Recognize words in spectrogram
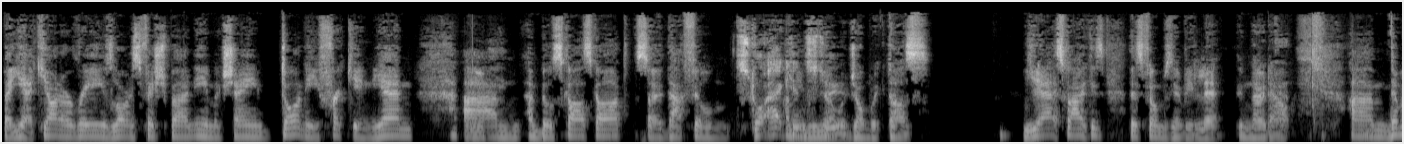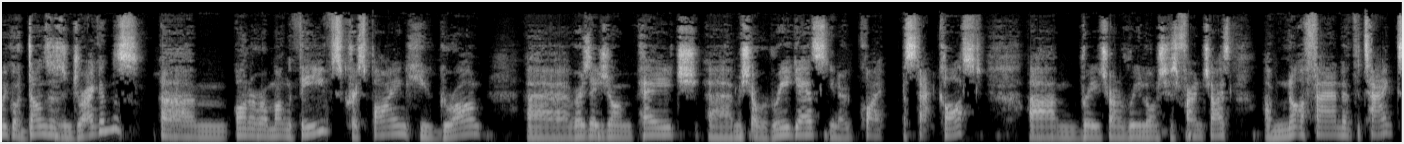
But yeah, Keanu Reeves, Laurence Fishburne, Ian McShane, Donnie freaking Yen, um, and Bill Skarsgård. So that film, Scott I mean, Adkins we know too. what John Wick does. Yeah, it's like it's, this film's going to be lit, no doubt. Um, then we've got Dungeons and Dragons, um, Honor Among Thieves, Chris Pine, Hugh Grant, uh, Regé-Jean Page, uh, Michelle Rodriguez. You know, quite a stat cast. Um, really trying to relaunch this franchise. I'm not a fan of the tags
